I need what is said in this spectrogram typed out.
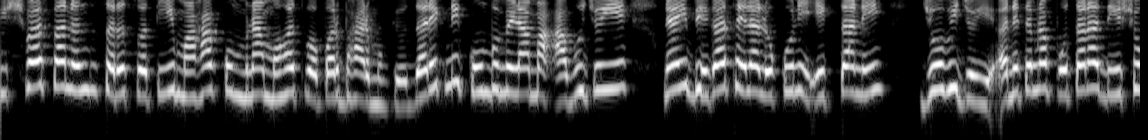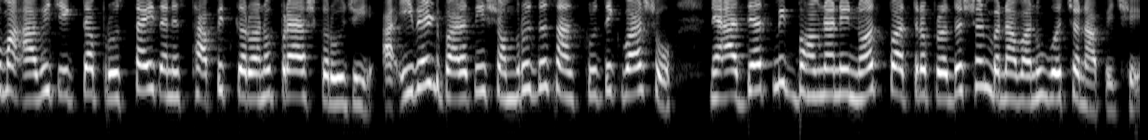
વિશ્વાસાનંદ સરસ્વતીએ મહાકુંભના મહત્વ પર ભાર મૂક્યો. દરેકને કુંભ મેળામાં આવવું જોઈએ અને અહીં ભેગા થયેલા લોકોની એકતાને જોવી જોઈએ અને તેમના પોતાના દેશોમાં આવી જ એકતા પ્રોત્સાહિત અને સ્થાપિત કરવાનો પ્રયાસ કરવો જોઈએ. આ ઇવેન્ટ ભારતની સમૃદ્ધ સાંસ્કૃતિક વારસો અને આધ્યાત્મિક ભાવનાને નોંધપાત્ર પ્રદર્શન બનાવવાનું વચન આપે છે.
